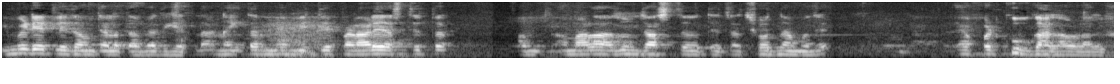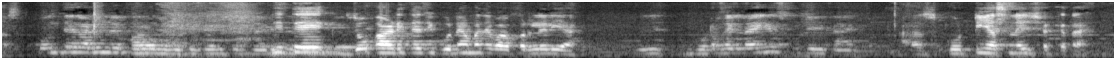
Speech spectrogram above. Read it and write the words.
इमिडिएटली जाऊन त्याला ताब्यात घेतला. नाहीतर मग मी ते पळाले असते तर आम आम्हाला अजून जास्त त्याचा शोधण्यामध्ये एफर्ट खूप घालावं लागला असतं. कोणत्या गाडीने ती जो गाडी त्याची गुन्ह्यामध्ये वापरलेली आहे मोटरसायकल आहे की स्कूटी काय? स्कूटी असण्याची शक्यता आहे.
